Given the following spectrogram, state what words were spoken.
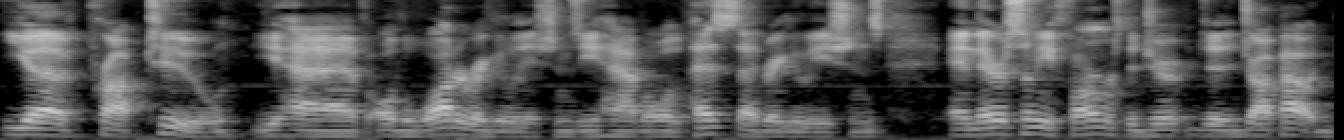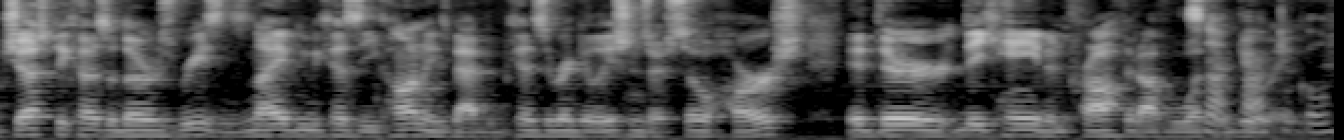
you have Prop Two, you have all the water regulations, you have all the pesticide regulations, and there are so many farmers that, dr- that drop out just because of those reasons. Not even because the economy is bad, but because the regulations are so harsh that they're they can't even profit off of what they're doing.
